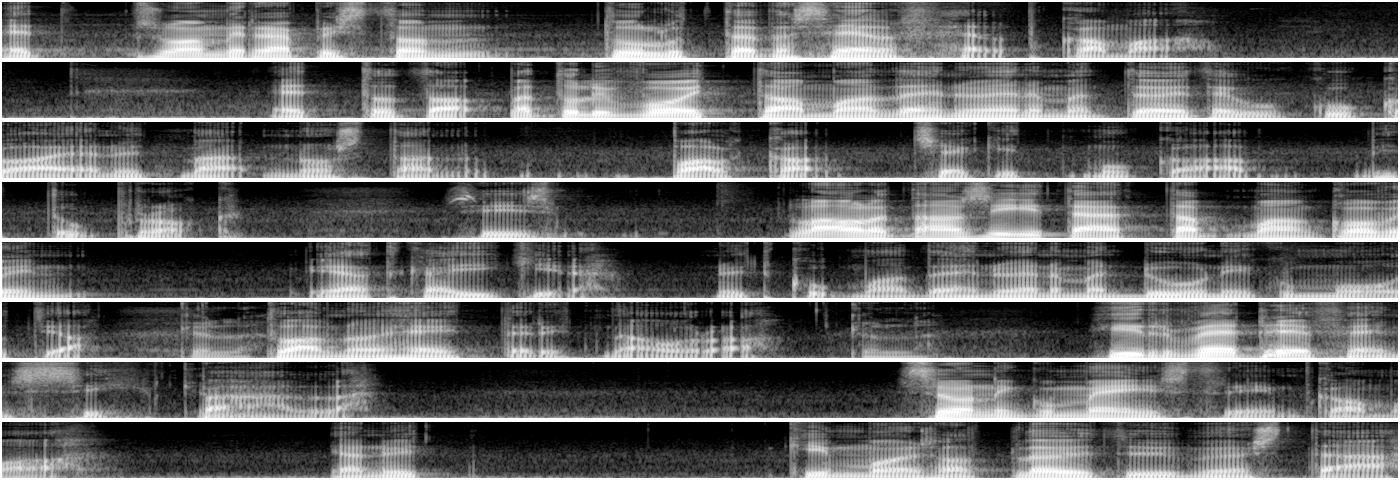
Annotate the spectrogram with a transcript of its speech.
Et Suomi-räpistä on tullut tätä self-help-kamaa. Et tota, mä tulin voittaa, mä oon tehnyt enemmän töitä kuin kukaan ja nyt mä nostan palkkachekit mukaan vittu prok. Siis lauletaan siitä, että mä oon kovin jätkä ikinä, nyt kun mä oon tehnyt enemmän duunia kuin muut ja Kyllä, tuolla noin heitterit nauraa. kyllä. Hirveä defenssi päällä. Se on niinku mainstream-kamaa. Ja nyt Kimmoisalta löytyy myös tää,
